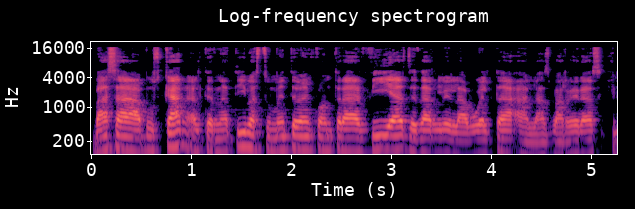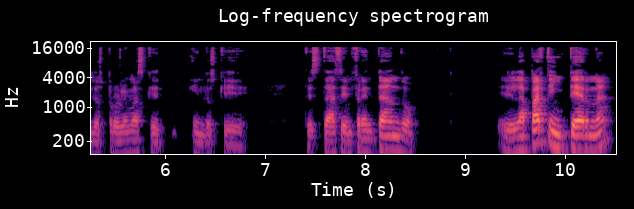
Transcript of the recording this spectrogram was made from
vas a buscar alternativas, tu mente va a encontrar vías de darle la vuelta a las barreras y los problemas que, en los que te estás enfrentando. Eh, la parte interna,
